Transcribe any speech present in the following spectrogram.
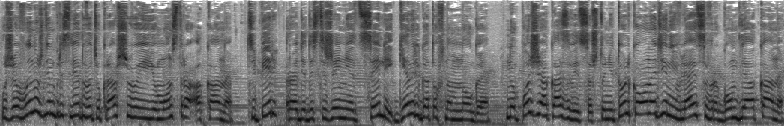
уже вынужден преследовать укравшего ее монстра Акана. Теперь, ради достижения цели, Генри готов на многое. Но позже оказывается, что не только он один является врагом для Акана.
